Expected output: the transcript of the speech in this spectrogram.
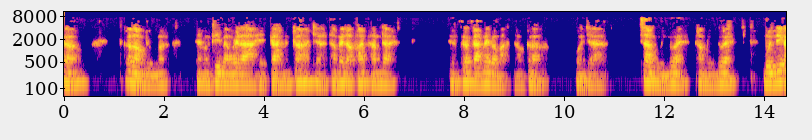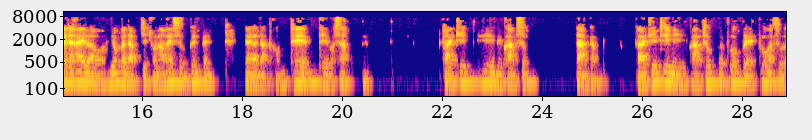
ก็ ก็ลองดูว่าแต่บางทีบางเวลาเหตุการณ์มันก็อาจจะทำให้เราพลาดพลั้งได้เพื่อการไม่ประมาทเราก็ควรจะสร้างบุญด้วยทำบุญด้วย บุญนี้ก็จะให้เรายกระดับจิตของเราให้สูงขึ้นเป็นในระดับของเทพเทวทรัพย์กายทิพย์ที่มีความสุข ต่างกับกายทิพย์ที่มีความทุกข์กับพวกเปรตพวกอสุร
